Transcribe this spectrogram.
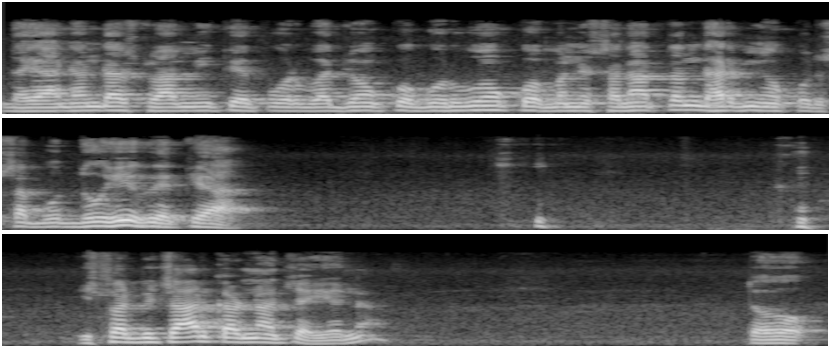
दयानंदा स्वामी के पूर्वजों को, गुरुओं को, मैंने सनातन धर्मियों को तो सब बुद्धू ही हुए क्या? इस पर विचार करना चाहिए ना। तो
